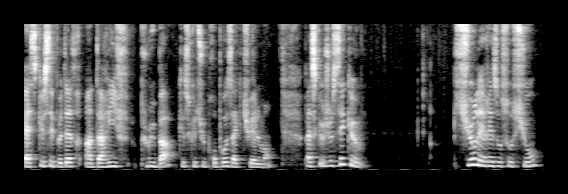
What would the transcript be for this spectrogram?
Est-ce que c'est peut-être un tarif plus bas que ce que tu proposes actuellement? Parce que je sais que sur les réseaux sociaux,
